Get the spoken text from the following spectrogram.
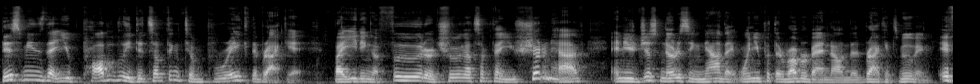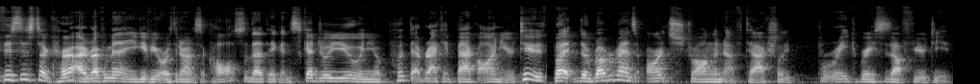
this means that you probably did something to break the bracket by eating a food or chewing on something that you shouldn't have, and you're just noticing now that when you put the rubber band on, the bracket's moving. If this is to occur, I recommend that you give your orthodontist a call so that they can schedule you and you know put that bracket back on your tooth. But the rubber bands aren't strong enough to actually break braces off of your teeth.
